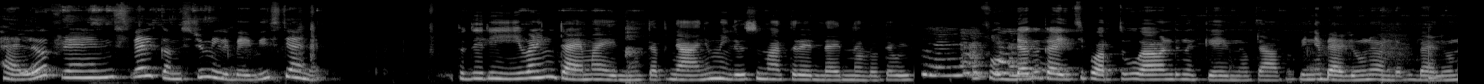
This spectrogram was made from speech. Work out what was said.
Hello friends welcomes to mil babies channel അപ്പോൾ ഇതൊരു ഈവനിങ് ടൈം ആയിരുന്നു കേട്ടോ അപ്പം ഞാനും മിലൂസും മാത്രമേ ഉണ്ടായിരുന്നുള്ളൂ കേട്ടോ ഫുഡൊക്കെ കഴിച്ച് പുറത്ത് പോകാൻ വേണ്ടി നിൽക്കുകയായിരുന്നു കേട്ടോ അപ്പോൾ പിന്നെ ബലൂൺ ഉണ്ട് അപ്പോൾ ബലൂൺ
